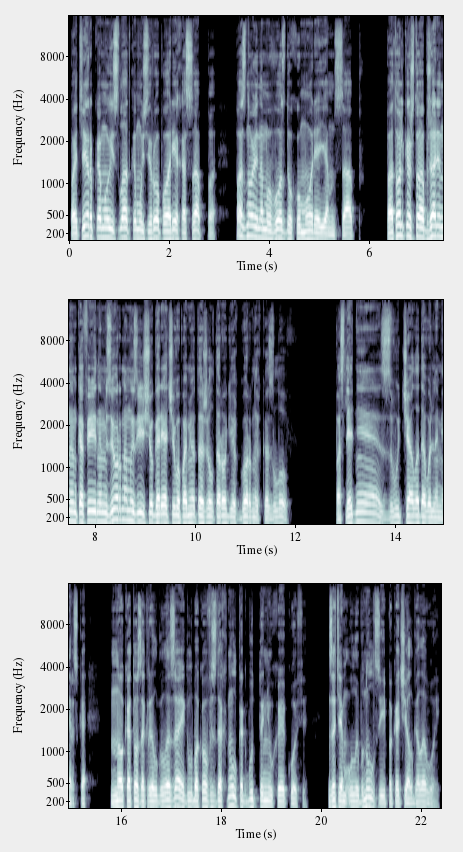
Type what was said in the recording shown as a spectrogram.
По терпкому и сладкому сиропу ореха саппа, по знойному воздуху моря Ямсап, по только что обжаренным кофейным зернам из еще горячего помета желторогих горных козлов. Последнее звучало довольно мерзко, но Като закрыл глаза и глубоко вздохнул, как будто нюхая кофе. Затем улыбнулся и покачал головой.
